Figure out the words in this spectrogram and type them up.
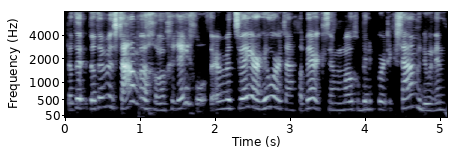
dat, dat hebben we samen gewoon geregeld. Daar hebben we twee jaar heel hard aan gewerkt. En we mogen binnenkort examen doen. En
